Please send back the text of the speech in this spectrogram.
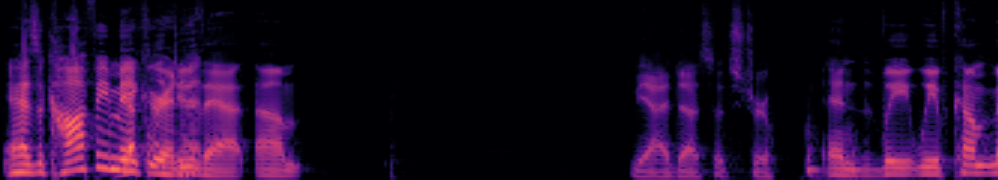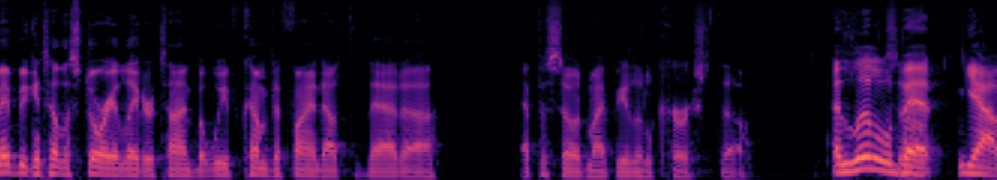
It has a coffee maker Definitely in do it. that. Um, yeah, it does. It's true. And we we've come. Maybe we can tell the story a later time, but we've come to find out that that uh, episode might be a little cursed, though. A little So, bit, yeah.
